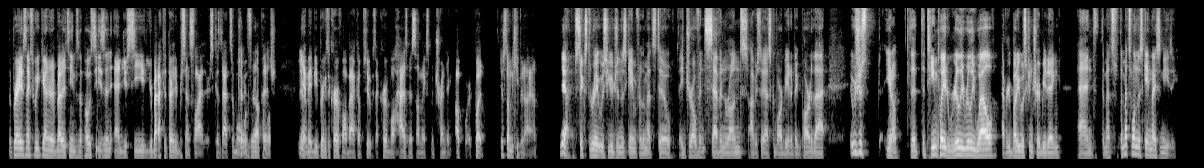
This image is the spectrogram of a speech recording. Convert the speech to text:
the Braves next weekend or better teams in the postseason, and you see you're back to 30% sliders because that's a more whiffable pitch. Yeah. yeah. maybe brings the curveball back up too because that curveball has been something that's been trending upward, but just something to keep an eye on. Yeah, six through eight was huge in this game for the Mets too. They drove in seven runs. Obviously, Escobar being a big part of that. It was just you know the the team played really really well. Everybody was contributing. And the Mets, the Mets won this game nice and easy.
